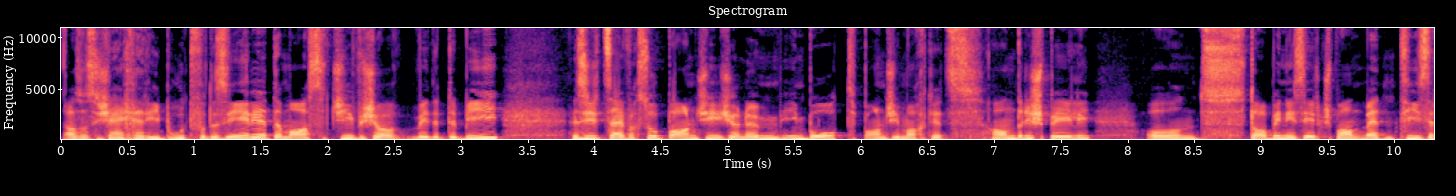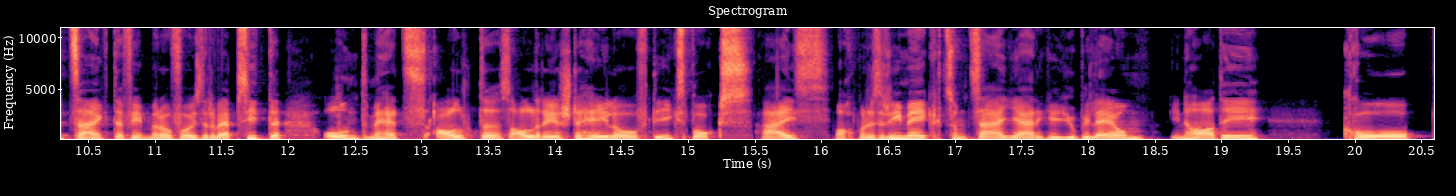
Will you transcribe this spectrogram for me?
Also es ist eigentlich ein Reboot von der Serie. Der Master Chief ist ja wieder dabei. Es ist jetzt einfach so, Bungie ist ja nicht mehr im Boot. Bungie macht jetzt andere Spiele. Und da bin ich sehr gespannt. Man hat einen Teaser gezeigt, den findet man auf unserer Webseite. Und man hat das alte, das allererste Halo auf der Xbox 1. Macht man ein Remake zum 10-jährigen Jubiläum in HD. Koop,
